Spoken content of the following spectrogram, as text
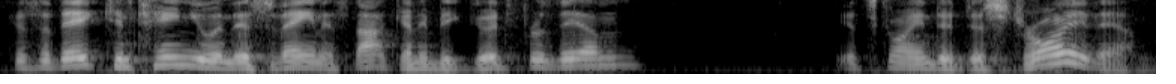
Because if they continue in this vein, it's not going to be good for them. It's going to destroy them.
